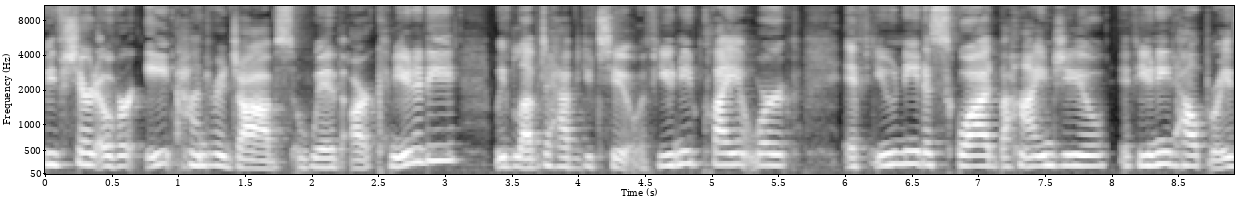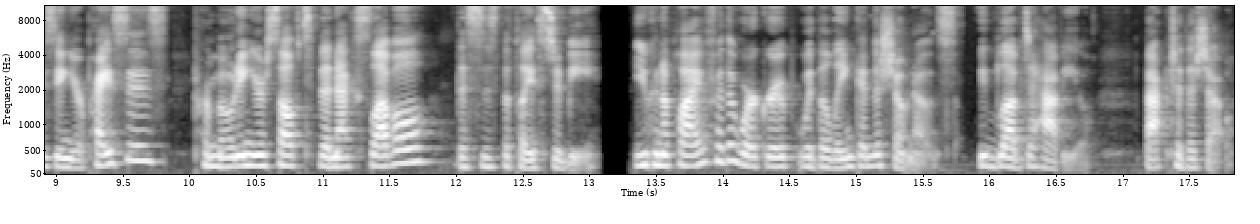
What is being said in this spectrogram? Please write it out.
We've shared over 800 jobs with our community. We'd love to have you too. If you need client work, if you need a squad behind you, if you need help raising your prices, promoting yourself to the next level, this is the place to be. You can apply for the work group with the link in the show notes. We'd love to have you. Back to the show.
